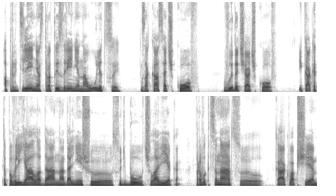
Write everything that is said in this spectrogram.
определения остроты зрения на улице заказ очков, выдача очков, и как это повлияло да, на дальнейшую судьбу человека, про вакцинацию, как вообще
